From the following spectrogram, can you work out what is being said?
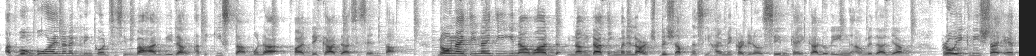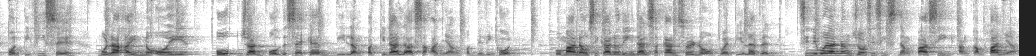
at buong buhay na naglingkod sa simbahan bilang katikista mula pa dekada 60. Noong 1990, ginawad ng dating Manila Archbishop na si Jaime Cardinal Sin kay Kaluring ang medalyang Pro Ecclesia et Pontifice mula kay Nooy Pope John Paul II bilang pagkilala sa kanyang paglilingkod. Pumanaw si Caloring dahil sa cancer noong 2011. Sinimulan ng Diocese ng Pasig ang kampanya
